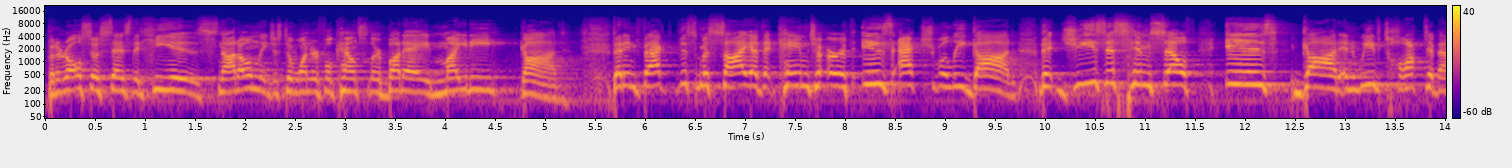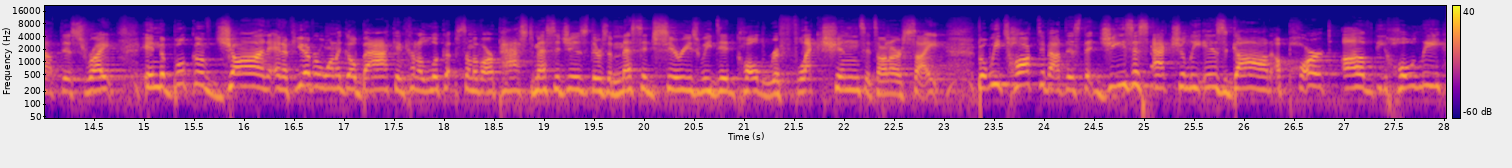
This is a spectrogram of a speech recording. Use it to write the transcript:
but it also says that he is not only just a wonderful counselor, but a mighty God. That in fact, this Messiah that came to earth is actually God. That Jesus himself is God. And we've talked about this, right? In the book of John. And if you ever want to go back and kind of look up some of our past messages, there's a message series we did called Reflections. It's on our site. But we talked about this that Jesus actually is God, a part of the Holy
